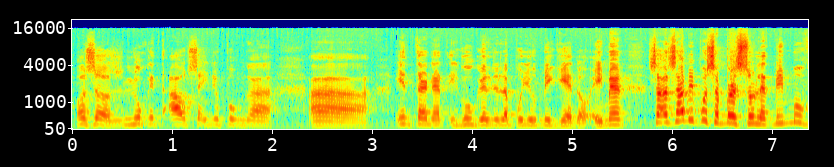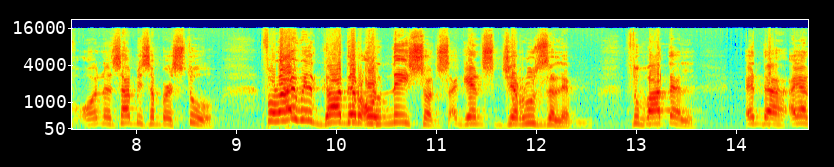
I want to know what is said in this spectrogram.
also look it out sa inyo pong uh, uh, internet. I-google nyo lang po yung Megiddo. Amen? So, sabi po sa verse 2, let me move on. Ang sabi sa verse 2, For I will gather all nations against Jerusalem to battle. And uh, ayan,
